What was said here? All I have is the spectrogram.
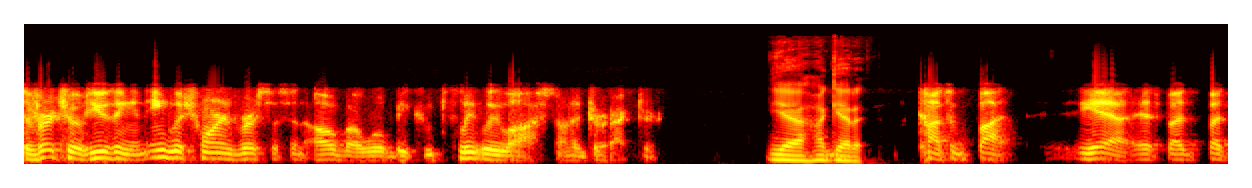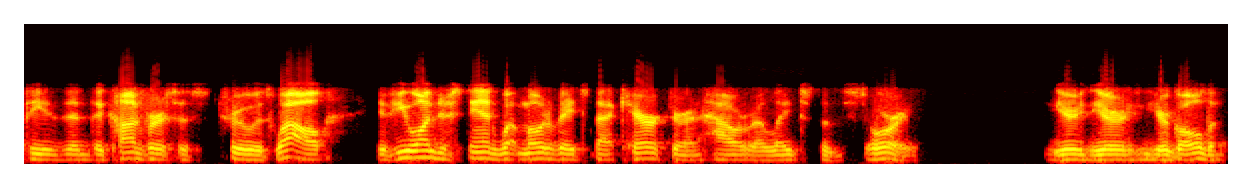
the virtue of using an English horn versus an oboe will be completely lost on a director. Yeah, I get it. But yeah, but but the, the the converse is true as well. If you understand what motivates that character and how it relates to the story, you're you're you're golden.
